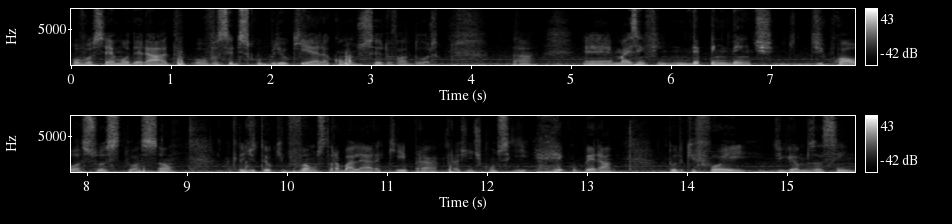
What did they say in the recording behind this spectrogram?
Ou você é moderado? Ou você descobriu que era conservador? Tá? É, mas enfim, independente de, qual a sua situação, acredito eu que vamos trabalhar aqui para a gente conseguir recuperar tudo que foi, digamos assim,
